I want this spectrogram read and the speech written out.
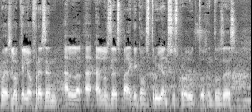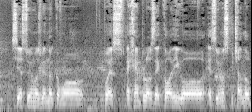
pues lo que le ofrecen a, los devs para que construyan sus productos. Entonces sí estuvimos viendo como pues ejemplos de código, estuvimos escuchando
